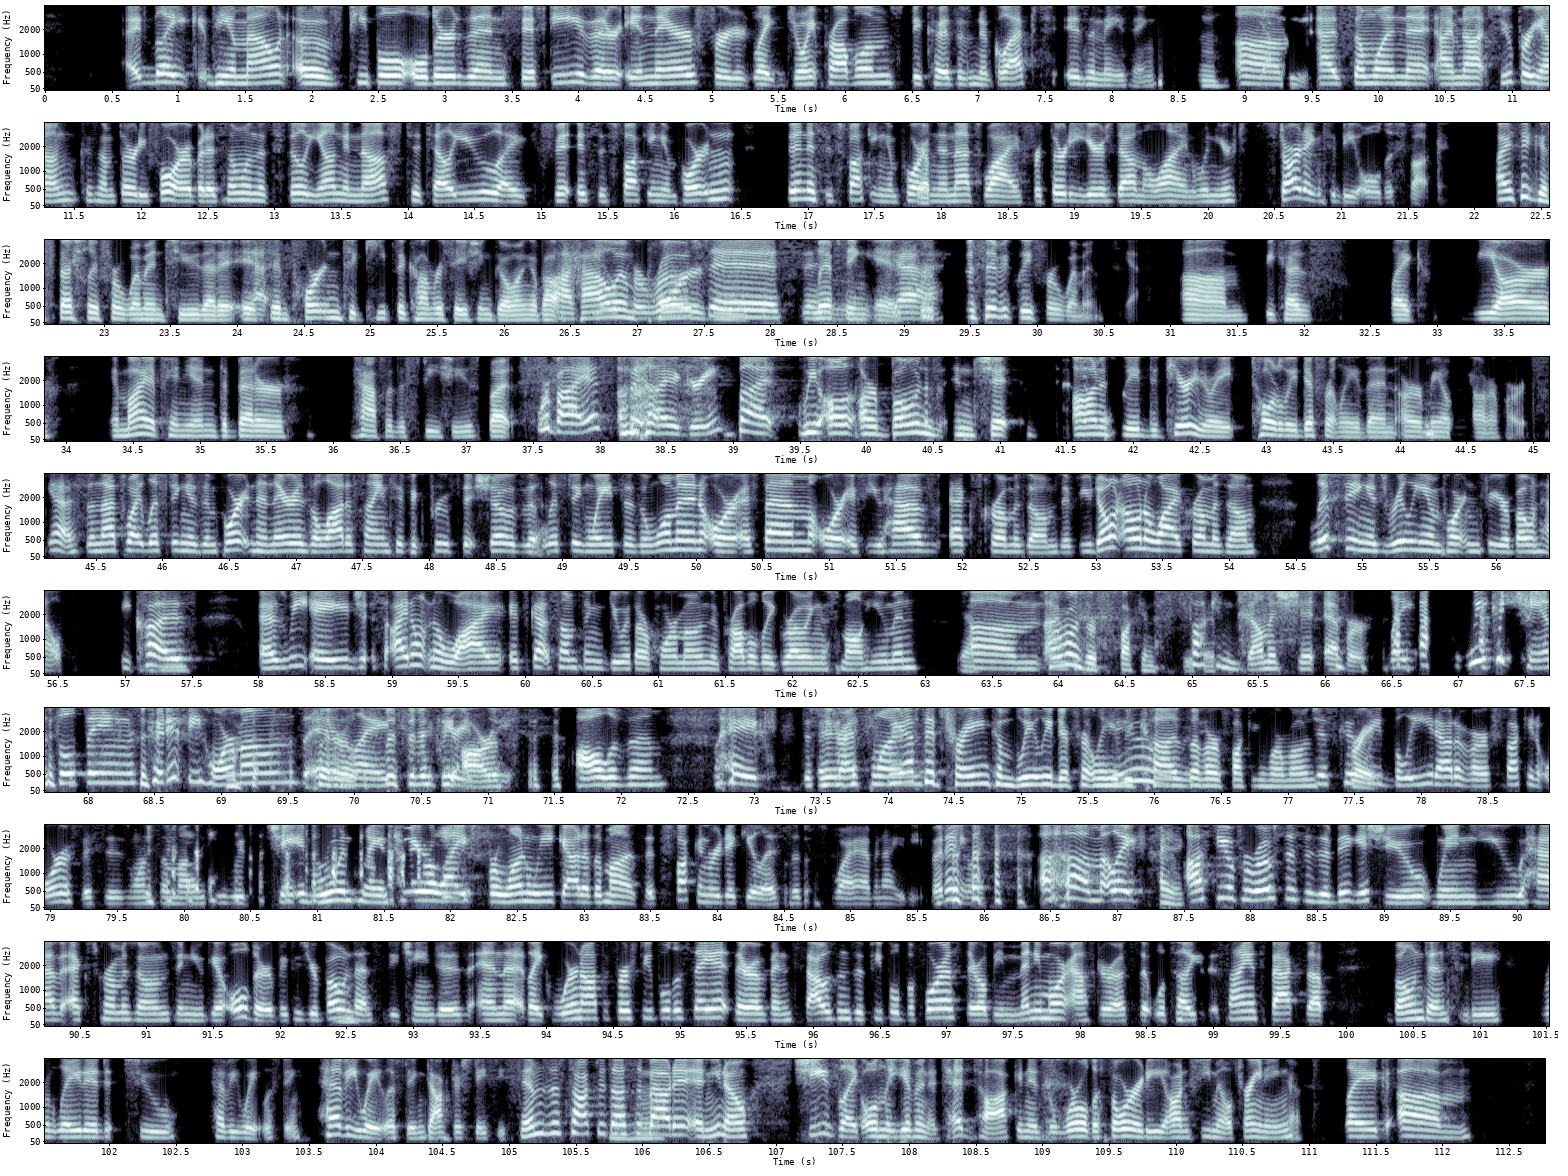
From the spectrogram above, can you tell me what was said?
like the amount of people older than 50 that are in there for like joint problems because of neglect is amazing. Mm, Um, as someone that I'm not super young because I'm 34, but as someone that's still young enough to tell you like fitness is fucking important. Fitness is fucking important, and that's why for 30 years down the line, when you're starting to be old as fuck, I think especially for women too that it, it's Yes. important to keep the conversation going about how important and- lifting is yeah. specifically for women. Yeah. Um, because like we are, in my opinion, the better half of the species, but we're biased, but I agree. but we all our bones and shit honestly deteriorate totally differently than our male counterparts. Yes, and that's why lifting is important. And there is a lot of scientific proof that shows that Yes. lifting weights as a woman or a femme, or if you have X chromosomes, if you don't own a Y chromosome, lifting is really important for your bone health because as we age, so I don't know why, it's got something to do with our hormones and probably growing a small human. Yeah. Um, Hormones I'm- are fucking stupid. fucking dumbest shit ever. Like we could cancel things. Could it be hormones and like specifically seriously, ours. all of them? Like the stress one. We have to train completely differently because of our fucking hormones. just because we bleed out of our fucking orifices once a month, it, ruins my entire life for one week out of the month. It's fucking ridiculous. That's why I have an IUD. But anyway, um, like osteoporosis is a big issue when you have X chromosomes and you get older because your bone density changes. And that, like, we're not the first people to say it. There have been thousands of people before us. There will be many more after us that will tell you that science backs up bone density related to heavy weightlifting. Heavy weightlifting. Dr. Stacy Sims has talked with us Mhm. about it. And, you know, she's like only given a TED talk and is the world authority on female training. Yeah. Like, um,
